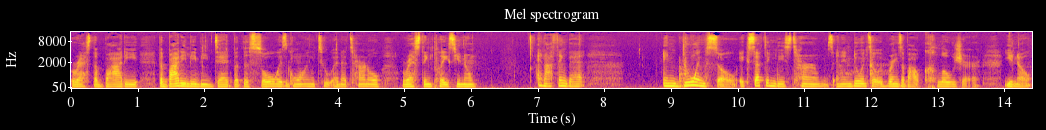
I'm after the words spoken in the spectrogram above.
rest. The body, the body may be dead, but the soul is going to an eternal resting place, you know. And I think that in doing so, accepting these terms and in doing so, it brings about closure. you know.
